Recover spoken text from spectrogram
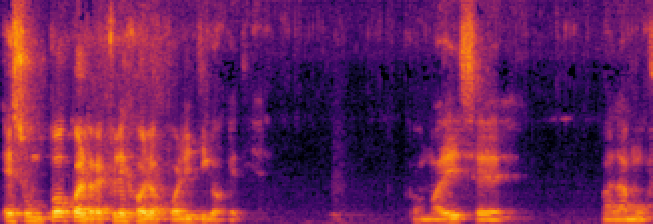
es un poco el reflejo de los políticos que tiene, como dice Malamuf.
